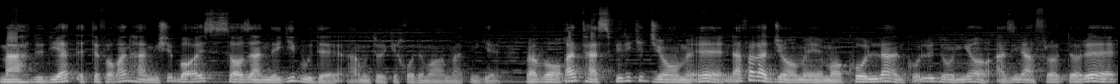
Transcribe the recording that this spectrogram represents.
محدودیت اتفاقا همیشه باعث سازندگی بوده همونطور که خود محمد میگه. و واقعا تصویری که جامعه نه فقط جامعه ما کلا کل دنیا از این افراد داره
